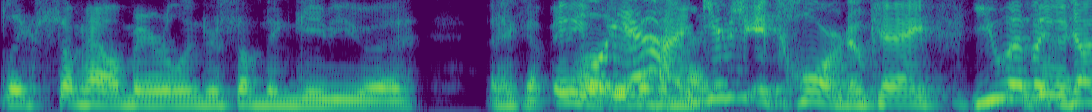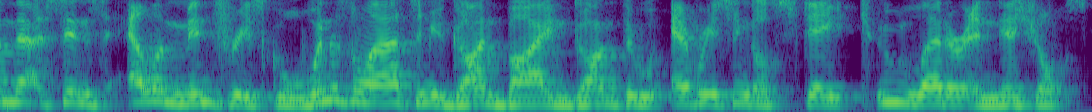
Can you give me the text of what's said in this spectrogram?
like somehow Maryland or something gave you a, a hiccup. Anyway, oh yeah, it gives you. It's hard. Okay, you haven't done that since elementary school. When was the last time you gone by and gone through every single state two letter initials?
